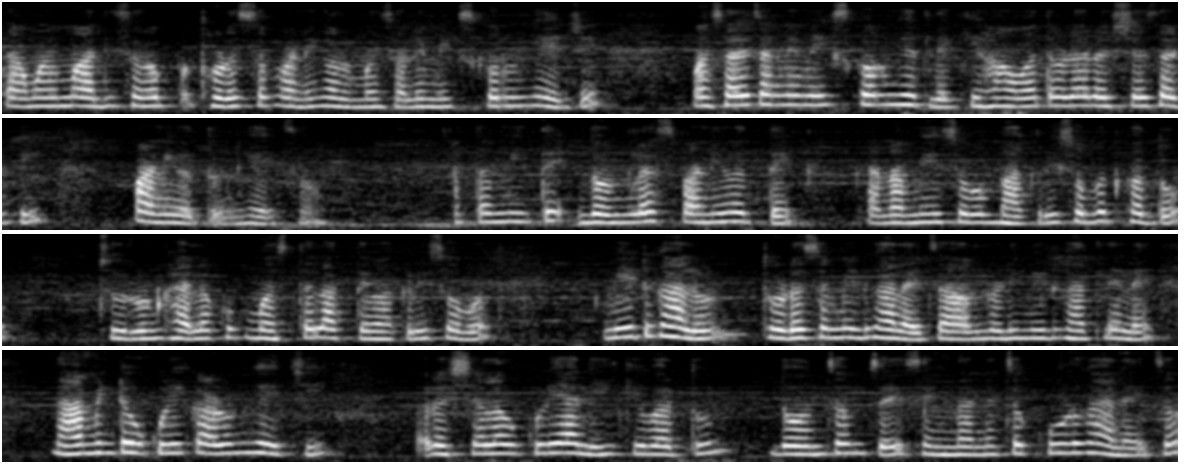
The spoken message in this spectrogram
त्यामुळे मग आधी सगळं थोडंसं पाणी घालून मसाले मिक्स करून घ्यायचे. मसाले चांगले मिक्स करून घेतले की हवा तेवढ्या रश्श्यासाठी पाणी ओतून घ्यायचं. आता मी ते दोन ग्लास पाणी ओतते. कारण आम्ही सोबत भाकरीसोबत खातो. चुरून खायला खूप मस्त लागते भाकरीसोबत मीठ घालून थोडंसं मीठ घालायचं. ऑलरेडी मीठ घातलेलं आहे. दहा मिनटं उकळी काढून घ्यायची. रश्श्याला उकळी आली की वरतून दोन चमचे शेंगदाण्याचं कूड घालायचं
